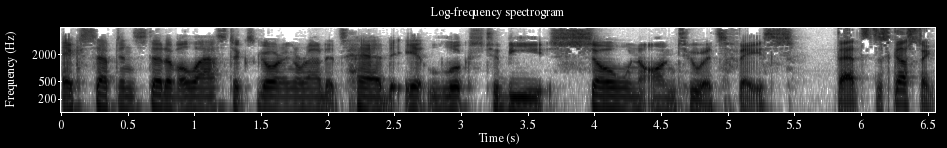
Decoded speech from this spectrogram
except instead of elastics going around its head, it looks to be sewn onto its face That's disgusting.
